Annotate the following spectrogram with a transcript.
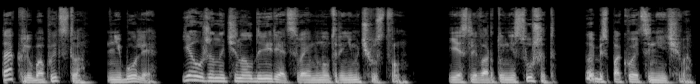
Так, любопытство, не более. Я уже начинал доверять своим внутренним чувствам. Если во рту не сушит, то беспокоиться нечего.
